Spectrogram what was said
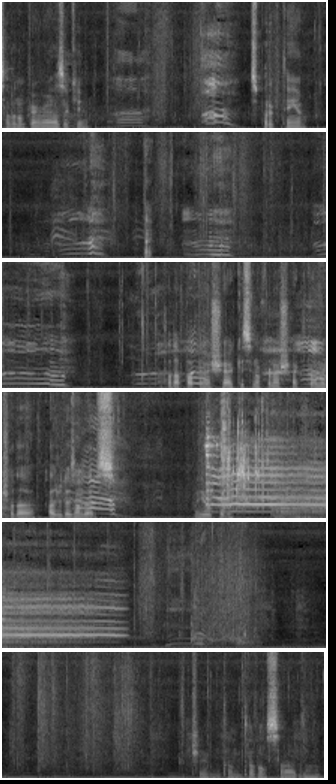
Estava num Permaz aqui. Espero que tenha. Tem. Tentar dar pop na cheque, se não for na cheque, provavelmente eu dar casa de dois andares. Meio suficiente, não tá muito avançado.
